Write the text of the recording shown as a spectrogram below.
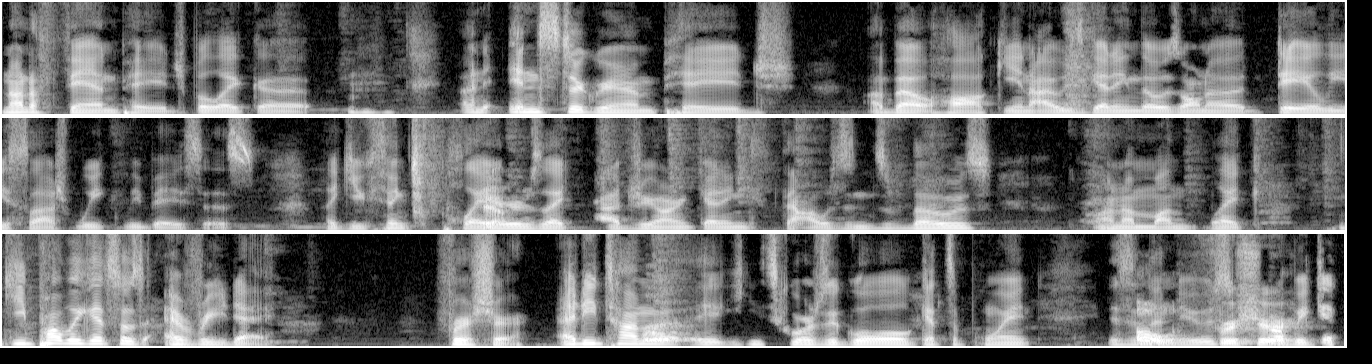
not a fan page, but like a an Instagram page about hockey, and I was getting those on a daily slash weekly basis. Like you think players like Kadri aren't getting thousands of those on a month? Like he probably gets those every day, for sure. Anytime uh, he scores a goal, gets a point, is in the Oh, news, for he sure. probably gets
